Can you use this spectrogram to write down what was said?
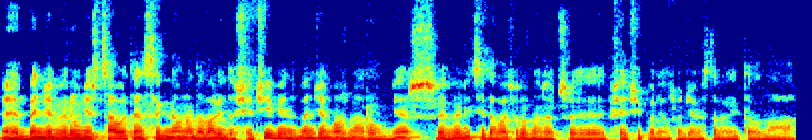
E, będziemy również cały ten sygnał nadawali do sieci, więc będzie można również wylicytować różne rzeczy w sieci, ponieważ będziemy stawiali to na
